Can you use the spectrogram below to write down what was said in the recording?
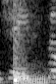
Chase the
